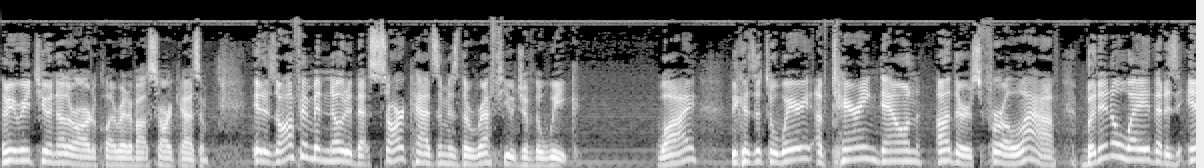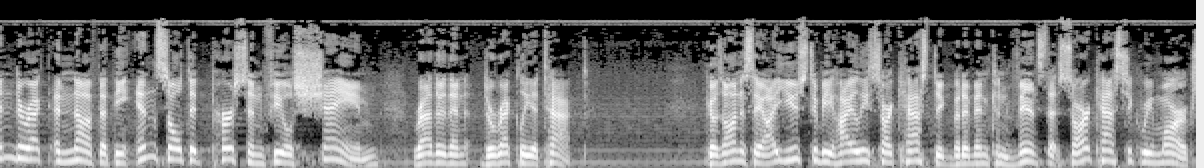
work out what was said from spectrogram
Let me read to you another article I read about sarcasm. It has often been noted that sarcasm is the refuge of the weak. Why? Because it's a way of tearing down others for a laugh, but in a way that is indirect enough that the insulted person feels shame rather than directly attacked. He goes on to say, I used to be highly sarcastic, but have been convinced that sarcastic remarks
